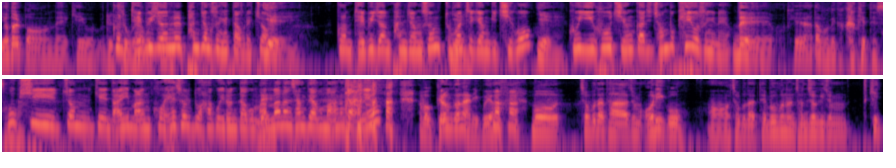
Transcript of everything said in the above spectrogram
여덟 번의 KO를 그럼 데뷔전을 판정승했다고 그랬죠? 예. 그럼 데뷔전 판정승 두 번째 예. 경기 치고 예. 그 이후 지금까지 전부 KO승이네요. 네, 어떻게 하다 보니까 그렇게 됐습니다. 혹시 좀 이렇게 나이 많고 해설도 하고 이런다고 네. 만만한 상대하고만 하는 거 아니에요? 뭐 그런 건 아니고요. 뭐 저보다 다 좀 어리고 어 저보다 대부분은 전적이 좀 특히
